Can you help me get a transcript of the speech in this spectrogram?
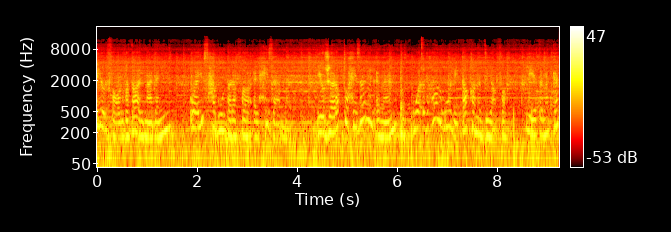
يرفع الغطاء المعدني ويسحب طرف الحزام. يرجى ربط حزام الأمان وإظهاره لطاقم الضيافة ليتمكن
